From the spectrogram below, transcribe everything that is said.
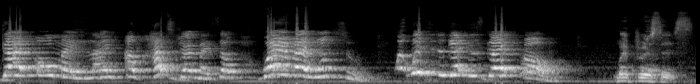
Dad, all my life, I've had to drive myself wherever I want to. Where, where did you get this guy from? My princess,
